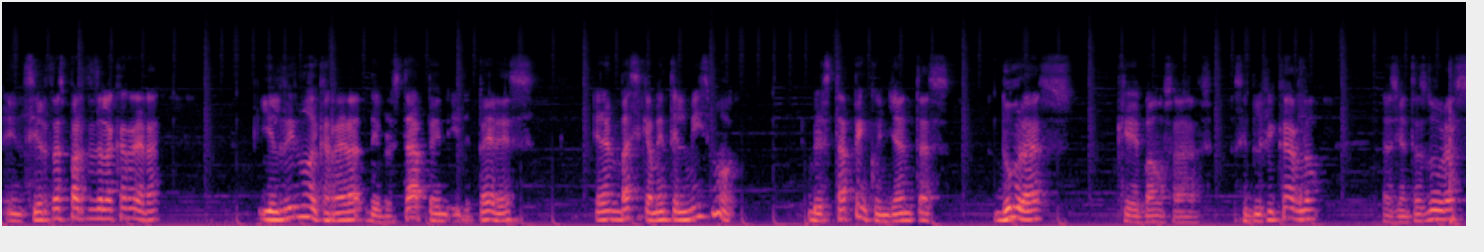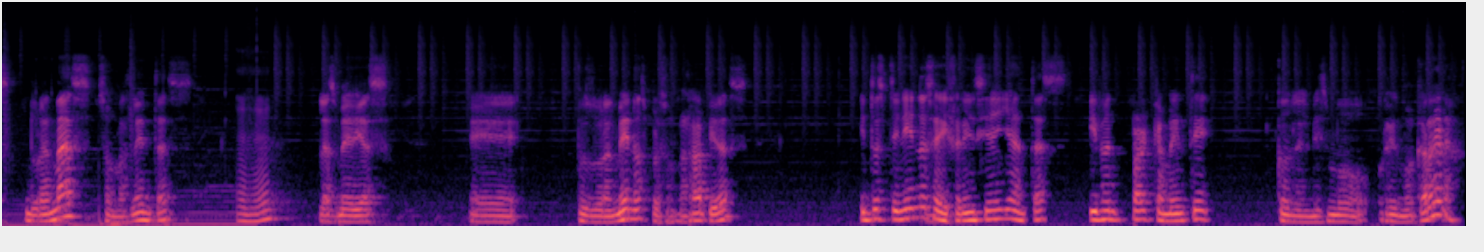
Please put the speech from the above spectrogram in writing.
en ciertas partes de la carrera y el ritmo de carrera de Verstappen y de Pérez eran básicamente el mismo. Verstappen con llantas duras, que vamos a simplificarlo, las llantas duras duran más, son más lentas. Las medias eh, pues duran menos, pero son más rápidas. Entonces teniendo esa diferencia de llantas, iban prácticamente con el mismo ritmo de carrera.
